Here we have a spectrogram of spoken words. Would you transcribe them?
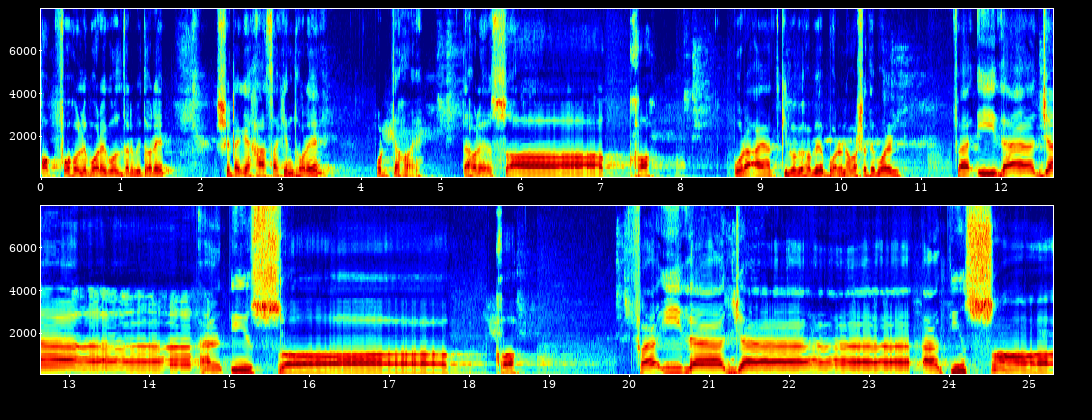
অক্ফ হলে পরে গোলতার ভিতরে সেটাকে হা সাকিন ধরে পড়তে হয় তাহলে স খ পুরা আয়াত কীভাবে হবে পড়েন আমার সাথে পড়েন فإذا جاءت الصاخة فإذا جاءت الصاخة.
